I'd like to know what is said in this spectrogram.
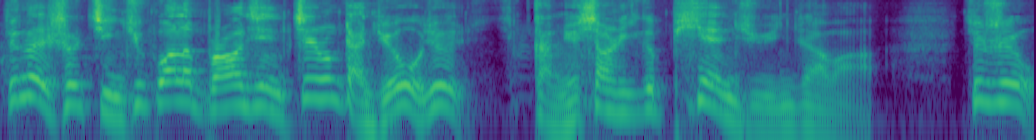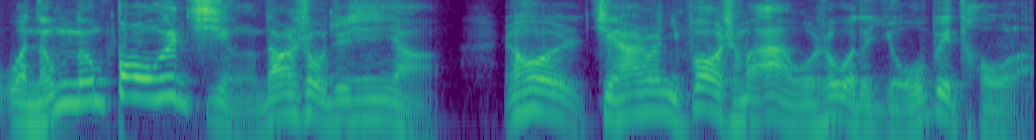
真的是景区关了不让进，这种感觉我就感觉像是一个骗局，你知道吗？就是我能不能报个警？当时我就心想。然后警察说：“你报什么案？”我说：“我的油被偷了。”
